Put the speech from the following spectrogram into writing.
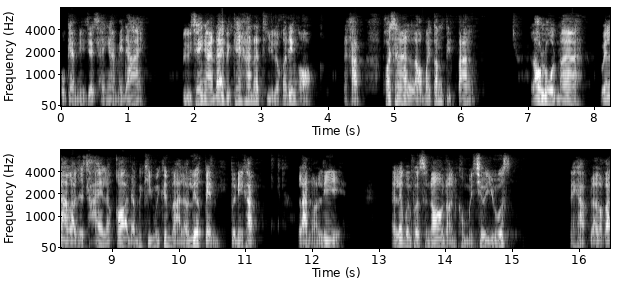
โปรแกรมนี้จะใช้งานไม่ได้ หรือใช้งานได้เพียงแค่ 5 นาทีแล้วก็เด้งออกนะครับ เพราะฉะนั้นเราไม่ต้องติดตั้ง เราโหลดมา เวลาเราจะใช้เราก็ดับเบิลคลิกมันขึ้นมา แล้วเลือกเป็นตัวนี้ครับ run only แล้วเลือกเป็น personal non commercial use นะครับแล้วเราก็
